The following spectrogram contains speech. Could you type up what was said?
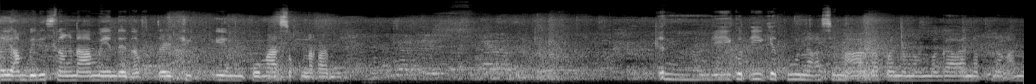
Kaya ang bilis lang namin. Then, after check-in, pumasok na kami. And, iikot-ikot muna kasi maaga pa naman maghahanap ng ano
